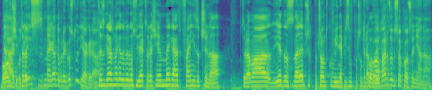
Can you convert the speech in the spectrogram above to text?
bo on tak, się, bo teraz- to jest z mega dobrego studia gra. to jest gra z mega dobrego studia, która się mega fajnie zaczyna, która ma jedno z najlepszych początków i napisów Która początkowych. była bardzo wysoko oceniana.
